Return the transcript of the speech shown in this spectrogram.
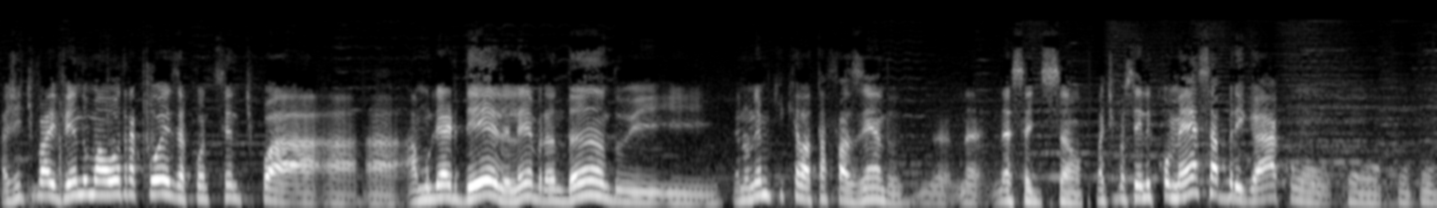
a gente vai vendo uma outra coisa acontecendo, tipo, a, a, a, mulher dele, lembra? Andando e, e- Eu não lembro o que, que ela tá fazendo né, edição. Mas, tipo assim, ele começa a brigar com, com, com, com o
